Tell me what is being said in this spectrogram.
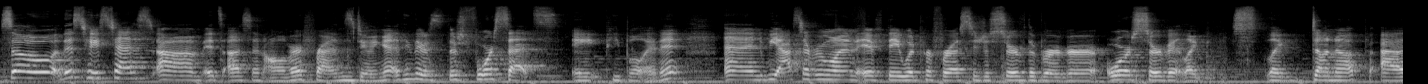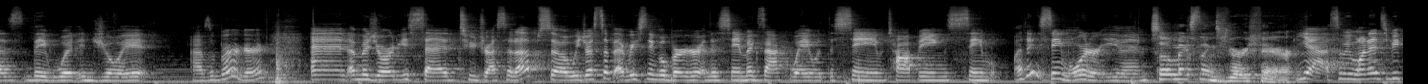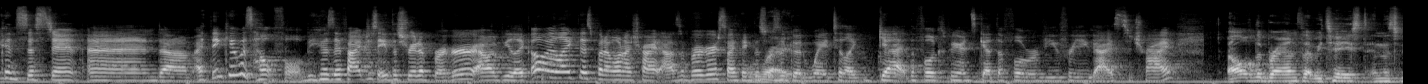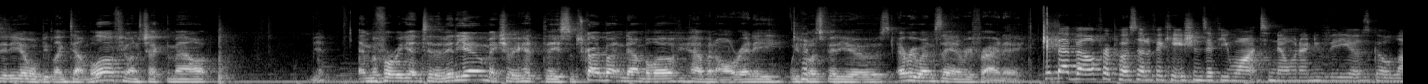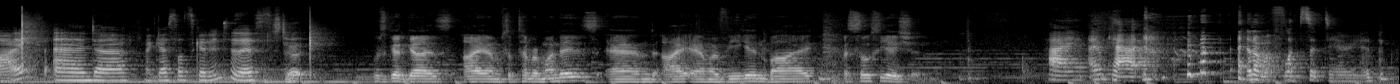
So this taste test, um, it's us and all of our friends doing it. I think there's there's four sets, eight people in it, and we asked everyone if they would prefer us to just serve the burger or serve it like like done up as they would enjoy it as a burger. And a majority said to dress it up. So we dressed up every single burger in the same exact way with the same toppings, same I think same order even. So it makes things very fair. Yeah, so we wanted to be consistent, and um, I think it was helpful because if I just ate the straight up burger, I would be like, oh, I like this, but I want to try it as a burger. So I think this was a good way to like get the full experience, get the full review for you guys to try. All of the brands that we taste in this video will be linked down below if you want to check them out. Yeah. And before we get into the video, make sure you hit the subscribe button down below if you haven't already. We post videos every Wednesday and every Friday. Hit that bell for post notifications if you want to know when our new videos go live. And uh, I guess let's get into this. Let's do it. What's good, guys? I am September Mondays, and I am a vegan by association. Hi, I'm Kat, and I'm a flexitarian.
